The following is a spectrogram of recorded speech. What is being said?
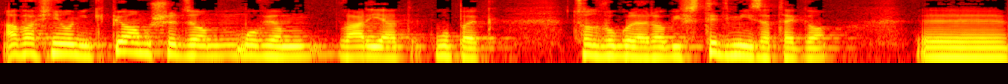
a właśnie oni kpią, szydzą, mówią wariat, głupek, co on w ogóle robi, wstyd mi za tego. Y,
